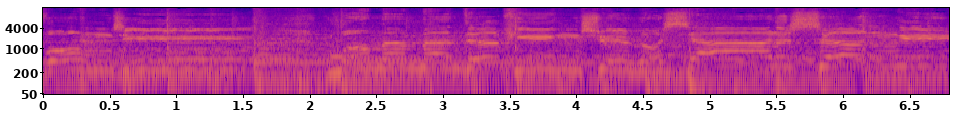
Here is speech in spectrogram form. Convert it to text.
风景。我慢慢的品雪落下的声音，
